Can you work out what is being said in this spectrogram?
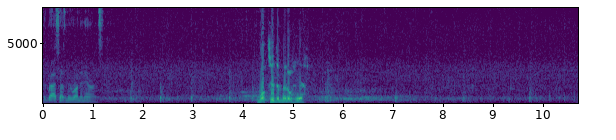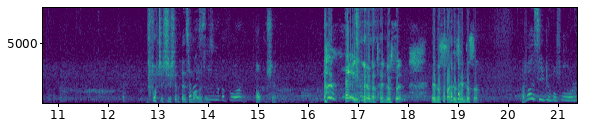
The brass has me running errands. Walk through the middle here. What did you do to those Have I monitors? seen you before? Oh shit. Hey, you're not Henderson. Who the fuck is Henderson? Have I seen you before?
